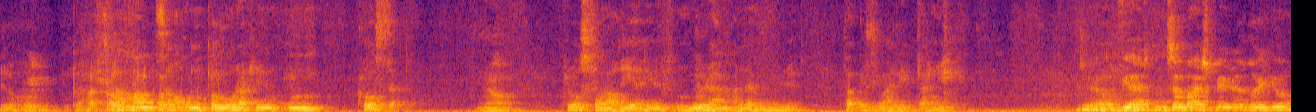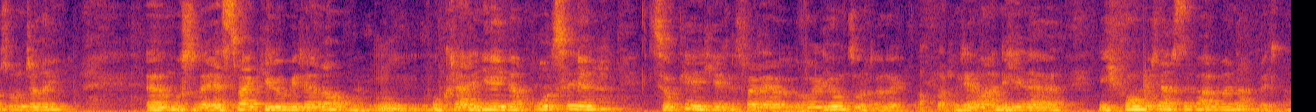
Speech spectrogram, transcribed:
Ja, Okay. da hat es Ich war auch mal ein paar Wochen, ein paar Monate im, im Kloster. Ja. Kloster Maria Hilf in Mülheim an der Mühle. Vergesse ich mein Lebtag nicht. Ja, wir hatten zum Beispiel Religionsunterricht, äh, mussten wir erst zwei Kilometer laufen. Mhm. Von Kleinhiel nach Großhiel zur Kirche, das war der Religionsunterricht. Und der war nicht, in der, nicht vormittags, der war immer Nachmittag.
